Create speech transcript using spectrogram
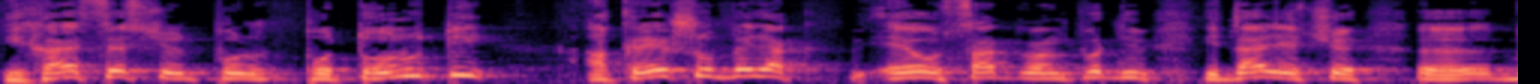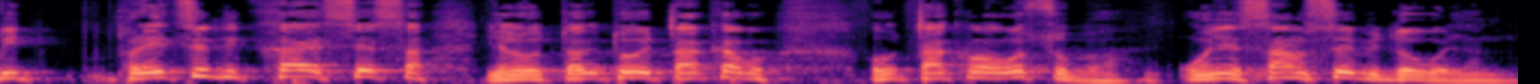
I HSS će potonuti, a Krešo Beljak, evo sad vam tvrdim, i dalje će e, biti predsjednik HSS-a, jer to, je takav, takva osoba. On je sam sebi dovoljan.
